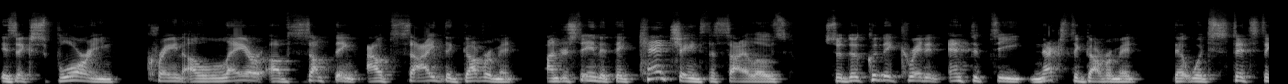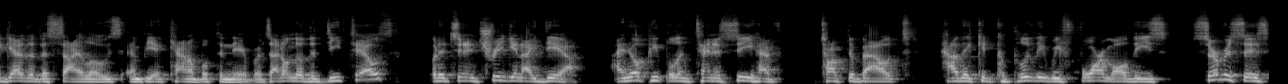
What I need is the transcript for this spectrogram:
is exploring creating a layer of something outside the government, understanding that they can't change the silos so could they create an entity next to government that would stitch together the silos and be accountable to neighborhoods? I don't know the details, but it's an intriguing idea. I know people in Tennessee have talked about how they could completely reform all these services,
